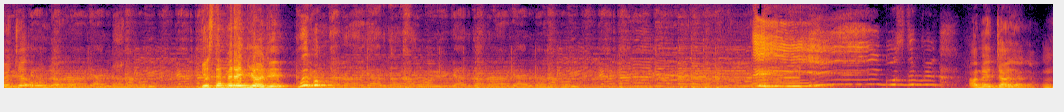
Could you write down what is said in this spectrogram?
Bence o yani. Göztepe rengi hadi. Ahmet Can yani. Hmm.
